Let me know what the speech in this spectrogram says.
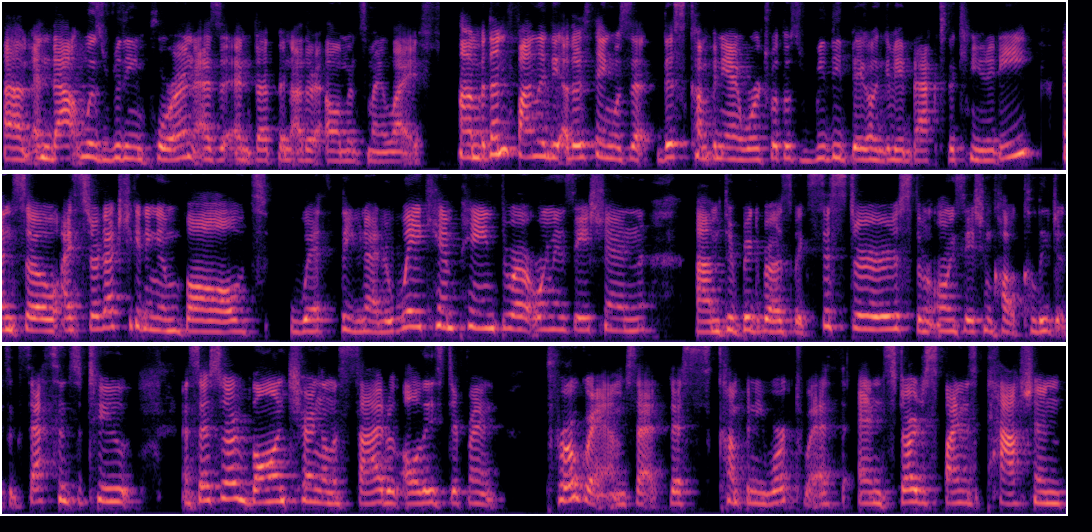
Um, and that was really important as it ended up in other elements of my life. Um, but then finally, the other thing was that this company I worked with was really big on giving back to the community. And so I started actually getting involved with the United Way campaign through our organization, um, through Big Brothers Big Sisters, through an organization called Collegiate Success Institute. And so I started volunteering on the side with all these different programs that this company worked with and started to find this passion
